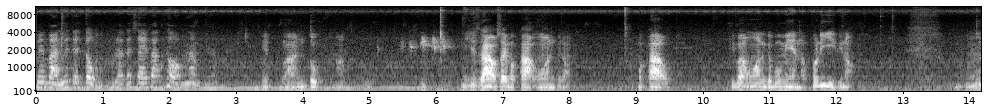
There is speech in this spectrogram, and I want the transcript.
แม่บ้านไม่แต่ต้มแล้วก็ใช้ฟักทองน้ำนะเฮ็ดหวานตุกเนาะนี่คือเช้าใส่มะพร้าวอ่อนพี่น้องมะพร้าวที่ว่าอ่อนกับบุเมนเนาะพอดีพี่น้องอื้อหือ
